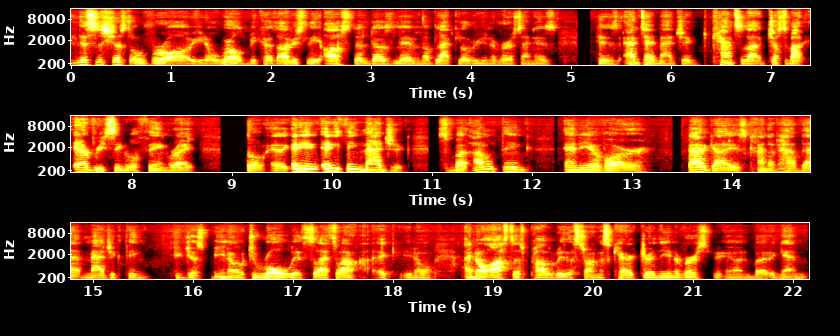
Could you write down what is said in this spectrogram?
this is just overall, you know, world because obviously Asta does live in the Black Clover universe and his his anti magic cancels out just about every single thing, right? So like, any anything magic. But I don't think any of our bad guys kind of have that magic thing to just you know to roll with. So that's why I, you know I know Asta's probably the strongest character in the universe, but again,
